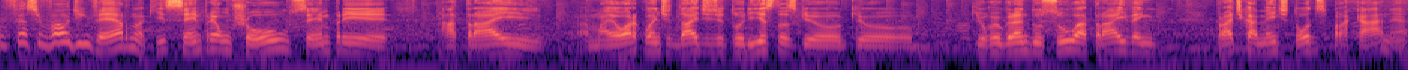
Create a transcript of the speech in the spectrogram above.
o festival de inverno aqui sempre é um show, sempre atrai a maior quantidade de turistas que o, que o que o Rio Grande do Sul atrai, vem praticamente todos para cá, né?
